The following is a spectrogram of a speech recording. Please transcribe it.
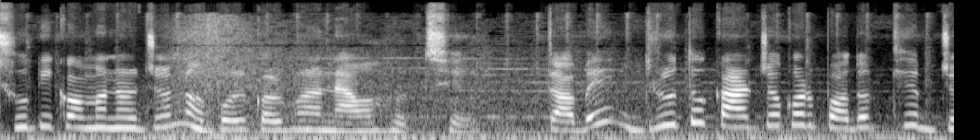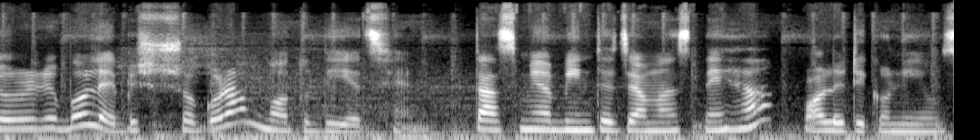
ঝুঁকি কমানোর জন্য পরিকল্পনা নেওয়া হচ্ছে। তবে দ্রুত কার্যকর পদক্ষেপ জরুরি বলে বিশেষজ্ঞরা মত দিয়েছেন। Tasmia Binte Zaman Sneha Politico news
